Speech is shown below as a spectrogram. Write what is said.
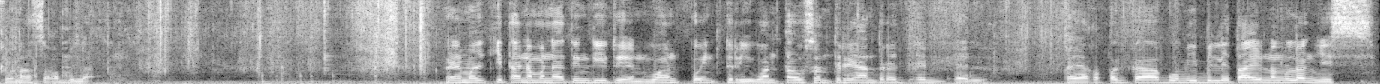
so nasa kabila. Kaya makikita naman natin dito yan 1.3 1300 ml kaya kapag ka bumibili tayo ng langis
